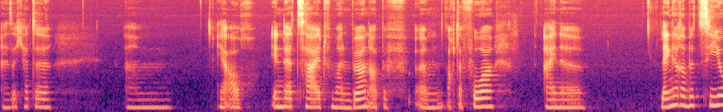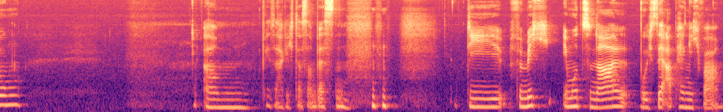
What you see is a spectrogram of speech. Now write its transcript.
Also ich hatte ähm, ja auch in der Zeit von meinem Burnout, ähm, auch davor, eine längere Beziehung. Ähm, wie sage ich das am besten? die für mich emotional, wo ich sehr abhängig war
